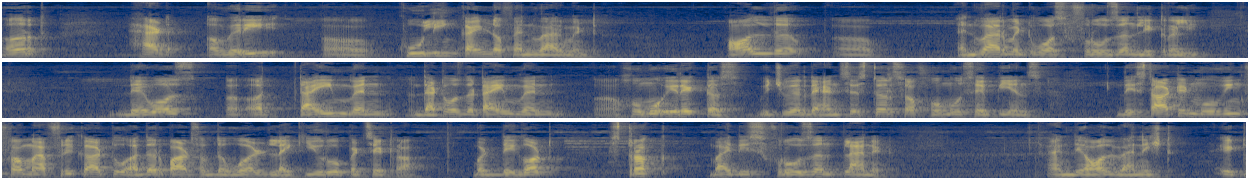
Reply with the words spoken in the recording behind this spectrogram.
earth had a very uh, cooling kind of environment. All the uh, environment was frozen literally. There was a, time when that was the time when uh, homo erectus which were the ancestors of homo sapiens they started moving from africa to other parts of the world like europe etc but they got struck by this frozen planet and they all vanished. It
